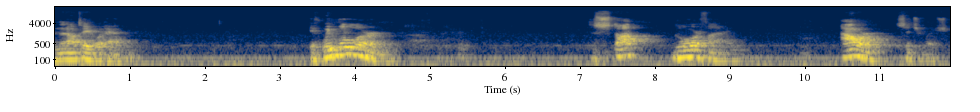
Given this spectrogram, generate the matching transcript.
And then I'll tell you what happened. If we will learn stop glorifying our situation.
